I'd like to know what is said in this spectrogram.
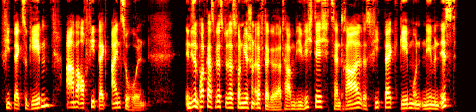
Feedback zu geben, aber auch Feedback einzuholen. In diesem Podcast wirst du das von mir schon öfter gehört haben, wie wichtig, zentral das Feedback geben und nehmen ist.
